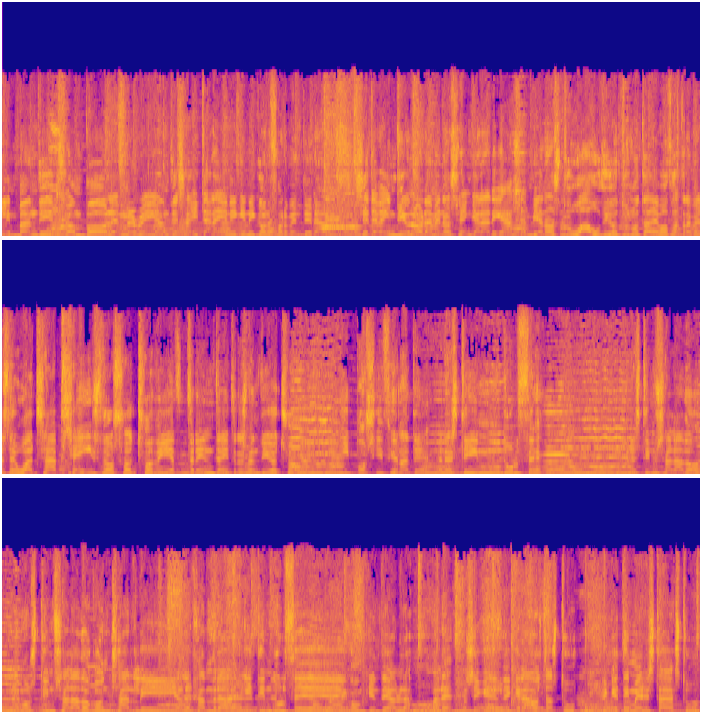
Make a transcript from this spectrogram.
Clean Bandit, Son Paul, Emery, antes Aitana y Nicky Nicole Formentera. 7.21, hora menos en Canarias. Envíanos tu audio, tu nota de voz a través de WhatsApp 628 10 33 28 y posicionate. ¿Eres Team Dulce? ¿Eres Team Salado? Tenemos Team Salado con Charlie y Alejandra y Team Dulce con quien te habla, ¿vale? Así que, ¿de qué lado estás tú? ¿De qué team estás tú?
